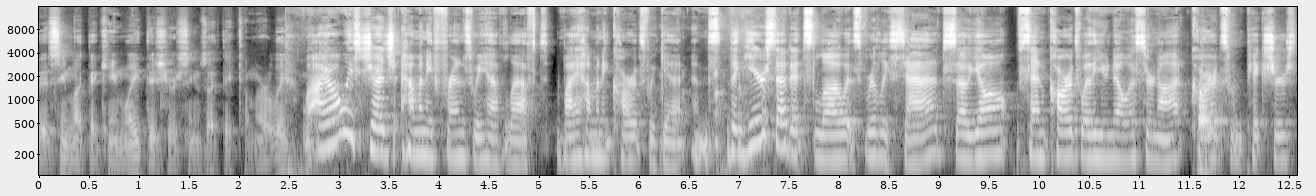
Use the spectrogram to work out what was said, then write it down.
it seemed like they came late. This year seems like they come early. Well, I always judge how many friends we have left by how many cards we get. And the years that it's low, it's really sad. So y'all send cards whether you know us or not. Cards right. with pictures.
